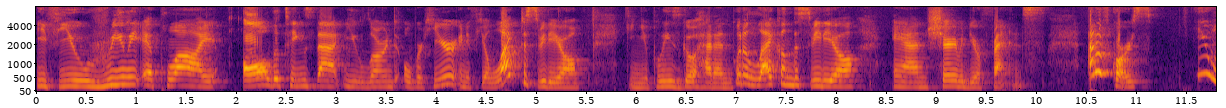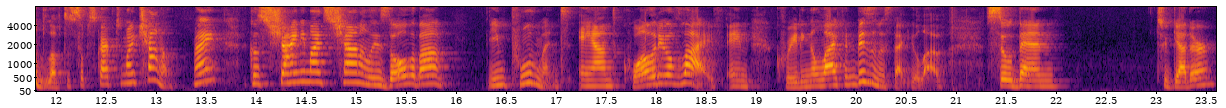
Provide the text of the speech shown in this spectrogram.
if you really apply all the things that you learned over here. And if you like this video, can you please go ahead and put a like on this video and share it with your friends? And of course, you would love to subscribe to my channel, right? Because Shiny Minds channel is all about improvement and quality of life and creating a life and business that you love. So then, together,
